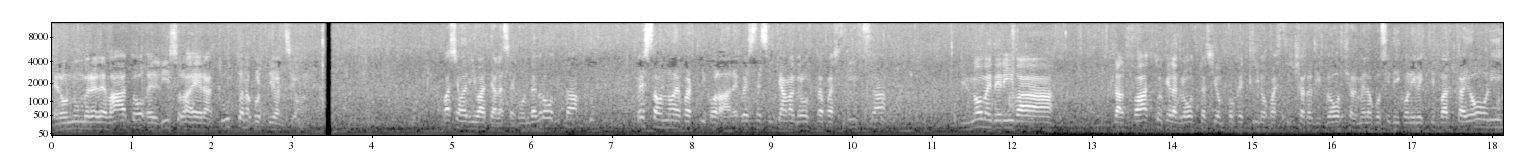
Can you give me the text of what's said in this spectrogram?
era un numero elevato e l'isola era tutta una coltivazione qua siamo arrivati alla seconda grotta. Questa ha un nome particolare questa si chiama grotta pastizza. Il nome deriva dal fatto che la grotta sia un pochettino pasticciata di rocce almeno così dicono i vecchi barcaioli.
